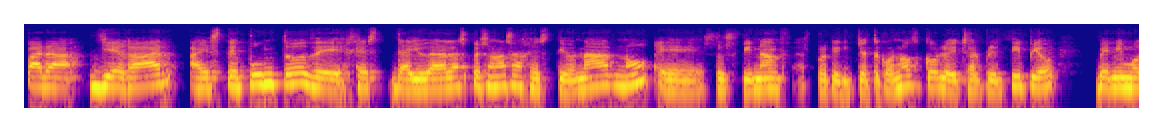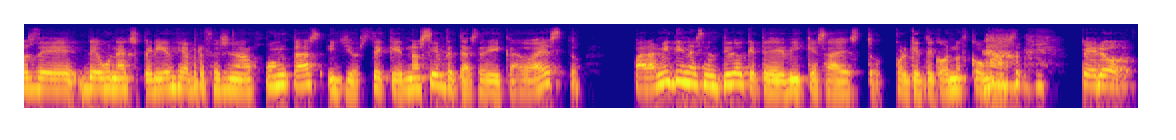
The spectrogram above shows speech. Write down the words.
para llegar a este punto de, ayudar a las personas a gestionar eh, sus finanzas. Porque yo te conozco, lo he dicho al principio, venimos de, una experiencia profesional juntas y yo sé que no siempre te has dedicado a esto. Para mí tiene sentido que te dediques a esto, porque te conozco más. Pero,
